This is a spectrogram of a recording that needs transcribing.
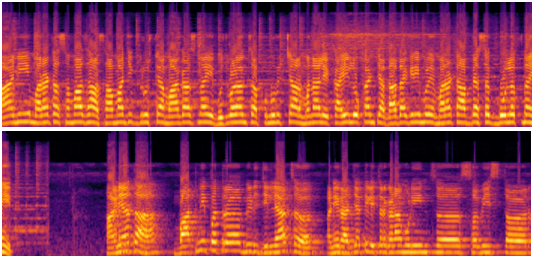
आणि मराठा समाज हा सामाजिकदृष्ट्या मागास नाही. भुजबळांचा पुनरुच्चार म्हणाले काही लोकांच्या दादागिरीमुळे मराठा अभ्यासक बोलत नाहीत. आणि आता बातमीपत्र बीड जिल्ह्याचं आणि राज्यातील इतर घडामोडींचं सविस्तर.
